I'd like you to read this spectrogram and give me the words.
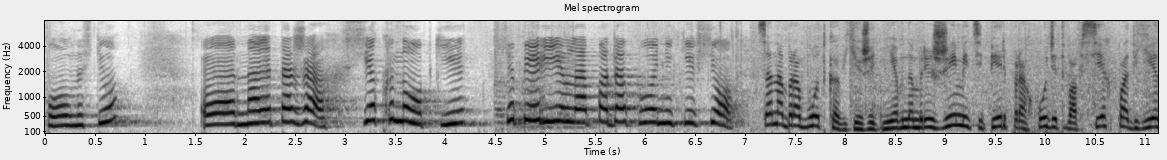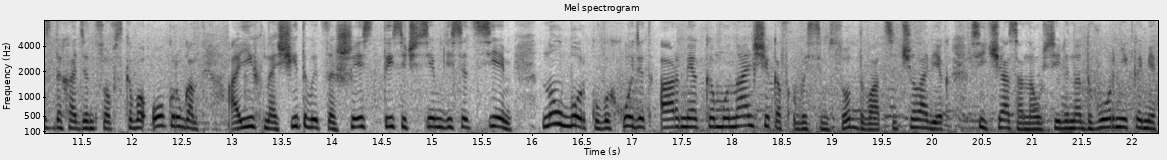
полностью. Э, на этажах все кнопки, все перила, подоконники, все. Санобработка в ежедневном режиме теперь проходит во всех подъездах Одинцовского округа, а их насчитывается 6077. На уборку выходит армия коммунальщиков – 820 человек. Сейчас она усилена дворниками.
